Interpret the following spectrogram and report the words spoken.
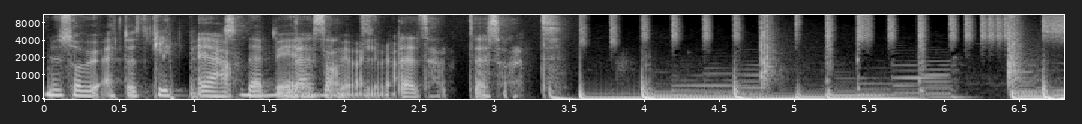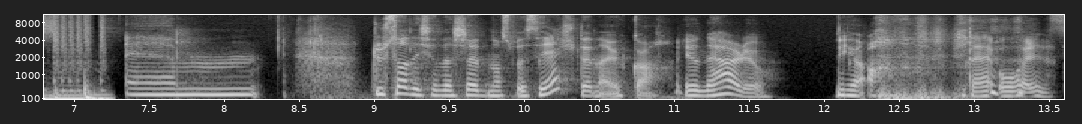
Nå så vi jo ett og et klipp, Ja, så det blir, det det blir veldig bra. Det er sant. Det er sant. Um, du sa det ikke hadde skjedd noe spesielt denne uka. Jo, det har det jo. Ja. Det er årets,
